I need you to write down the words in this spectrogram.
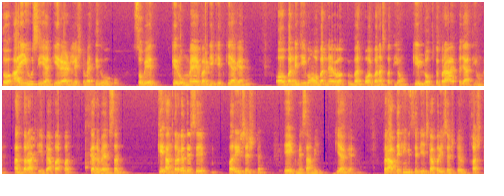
तो आईयूसीएन की रेड लिस्ट में तेंदुओं को सुवेद के रूप में वर्गीकृत किया गया है और वन्य जीवों और वन्य और वनस्पतियों की लुप्त प्राय प्रजातियों में अंतरराष्ट्रीय व्यापार पर कन्वेंशन के अंतर्गत इसे परिशिष्ट एक में शामिल किया गया है। पर आप देखेंगे, सिटीज़ का परिशिष्ट फ़र्स्ट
